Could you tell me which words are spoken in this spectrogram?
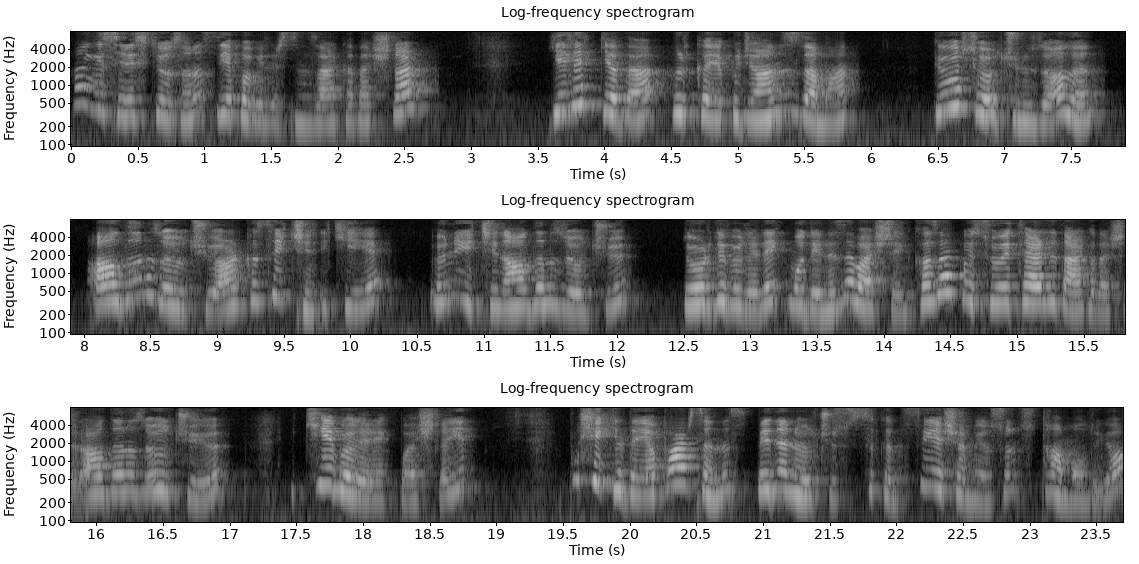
hangisini istiyorsanız yapabilirsiniz arkadaşlar. Yelek ya da hırka yapacağınız zaman göğüs ölçünüzü alın. Aldığınız ölçüyü arkası için 2'ye, önü için aldığınız ölçüyü 4'e bölerek modelinize başlayın. Kazak ve süveterde de arkadaşlar aldığınız ölçüyü 2'ye bölerek başlayın. Bu şekilde yaparsanız beden ölçüsü sıkıntısı yaşamıyorsunuz. Tam oluyor.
